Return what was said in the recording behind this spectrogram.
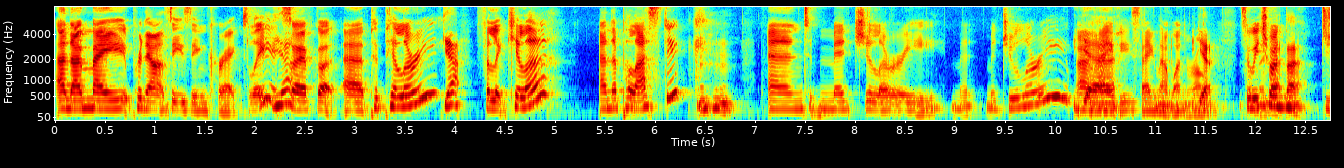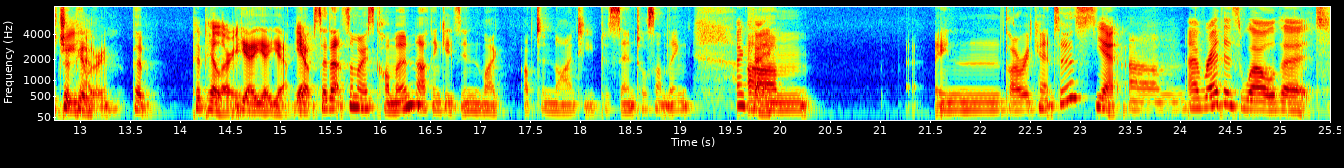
and I may pronounce these incorrectly. Yeah. So I've got uh, papillary, Yeah. follicular, anaplastic, Mm-hmm. And medullary. Me- medullary? Yeah. I may be saying that one wrong. Yeah. So which one like did you? Papillary. Pa- Papillary. Yeah, yeah, yeah, yeah. So that's the most common. I think it's in like up to ninety percent or something. Okay. Um, in thyroid cancers. yeah. Um, I read as well that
